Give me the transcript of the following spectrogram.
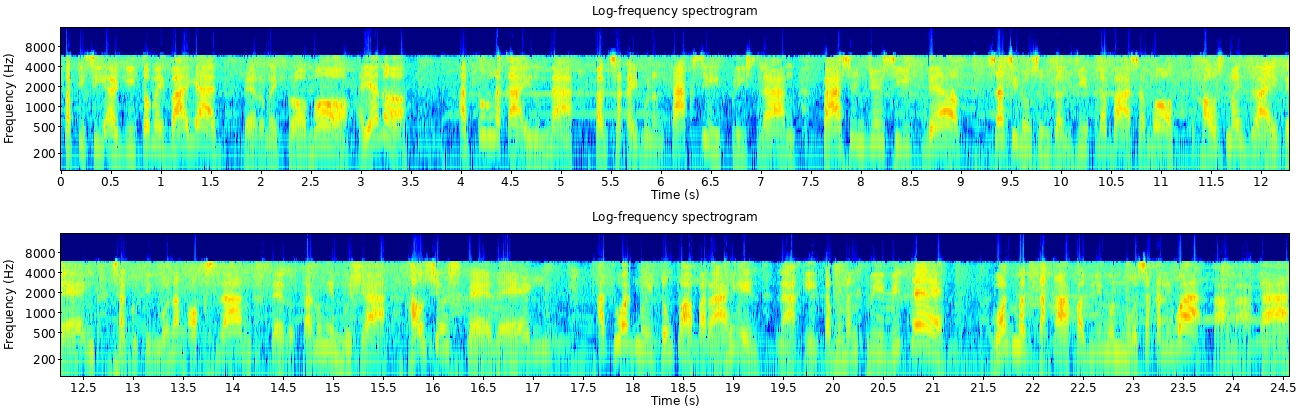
Pati CR dito may bayad. Pero may promo. Ayan o. At kung nakainom na, pagsakay mo ng taxi, please lang, passenger seat belt. Sa sinusundang jeep na basa mo, how's my driving? Sagutin mo ng ox lang, pero tanungin mo siya, how's your spelling? At huwag mo itong paparahin, nakita mo ng privit eh. Huwag magtaka pag lingon mo sa kaliwa, tama ka,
